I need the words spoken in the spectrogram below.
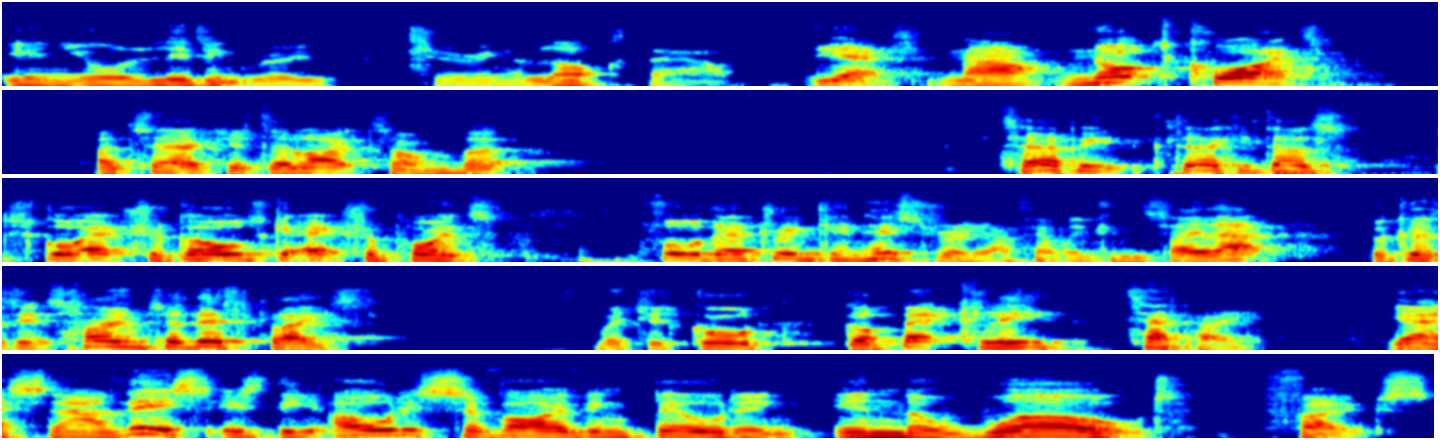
in your living room during a lockdown. Yes. Now, not quite a Turkish delight, Tom, but Turkey, Turkey does score extra goals, get extra points for their drinking history. I think we can say that because it's home to this place, which is called Göbekli Tepe. Yes, now this is the oldest surviving building in the world, folks.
